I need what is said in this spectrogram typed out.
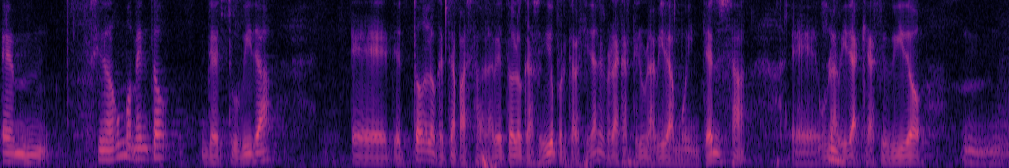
em, si en algún momento de tu vida, eh, de todo lo que te ha pasado en la vida, todo lo que has vivido, porque al final es verdad que has tenido una vida muy intensa, eh, una vida que has vivido mm,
